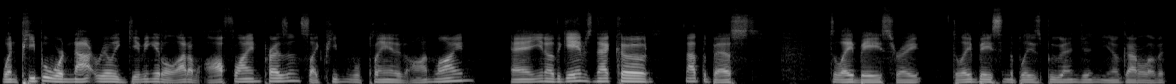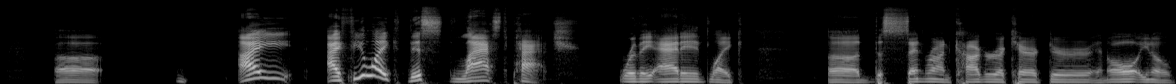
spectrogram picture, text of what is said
when people were not really giving it a lot of offline presence, like people were playing it online. And you know, the game's netcode, not the best. Delay base, right? Delay base in the BlazBlue engine, you know, gotta love it. Uh I I feel like this last patch where they added like uh the Senran Kagura character and all you know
